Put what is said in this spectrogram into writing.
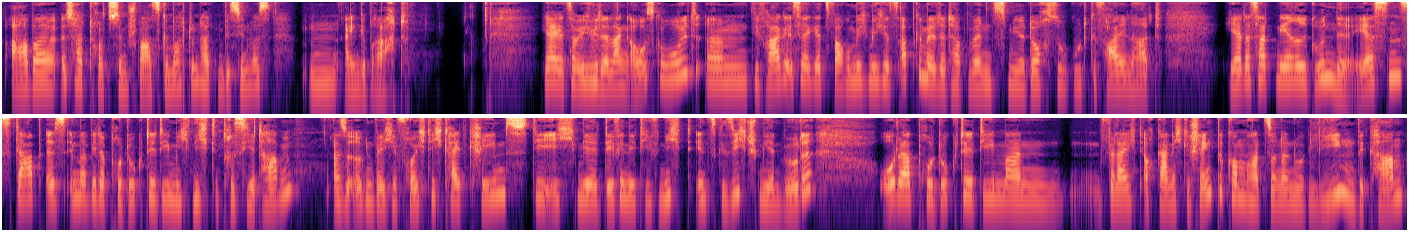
aber es hat trotzdem Spaß gemacht und hat ein bisschen was mh, hm, eingebracht. Ja, jetzt habe ich wieder lang ausgeholt. Ähm, die Frage ist ja jetzt, warum ich mich jetzt abgemeldet habe, wenn es mir doch so gut gefallen hat. Ja, das hat mehrere Gründe. Erstens gab es immer wieder Produkte, die mich nicht interessiert haben. Also irgendwelche Feuchtigkeit-Cremes, die ich mir definitiv nicht ins Gesicht schmieren würde. Oder Produkte, die man vielleicht auch gar nicht geschenkt bekommen hat, sondern nur geliehen bekam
